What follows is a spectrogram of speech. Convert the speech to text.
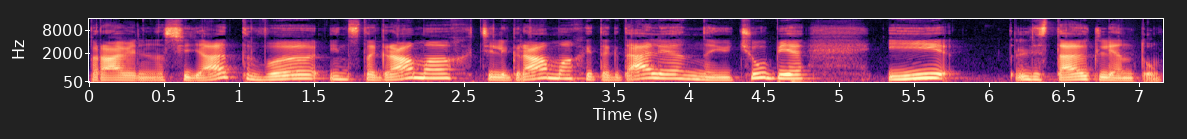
Правильно, сидят в инстаграмах, телеграмах и так далее, на ютубе и листают ленту.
